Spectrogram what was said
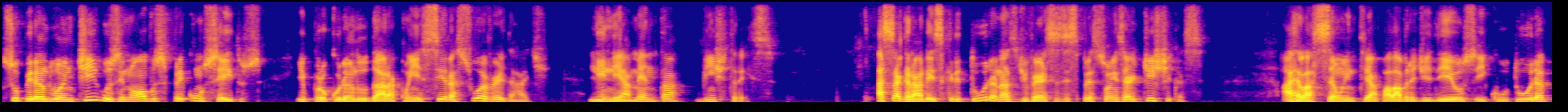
superando antigos e novos preconceitos e procurando dar a conhecer a sua verdade. Lineamenta 23. A Sagrada Escritura nas diversas expressões artísticas. A relação entre a palavra de Deus e cultura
